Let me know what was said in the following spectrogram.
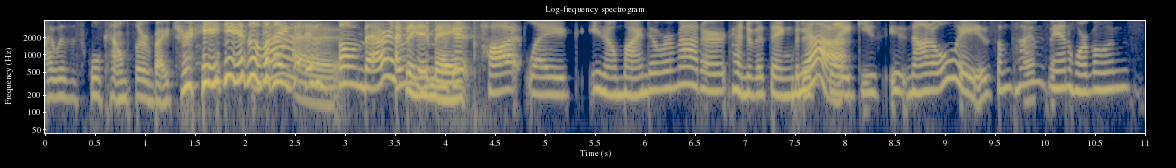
I was a school counselor by trade. like it was so embarrassing I mean, to me. you get taught like you know mind over matter kind of a thing, but Yeah. it's like you not always. Sometimes, man, hormones.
